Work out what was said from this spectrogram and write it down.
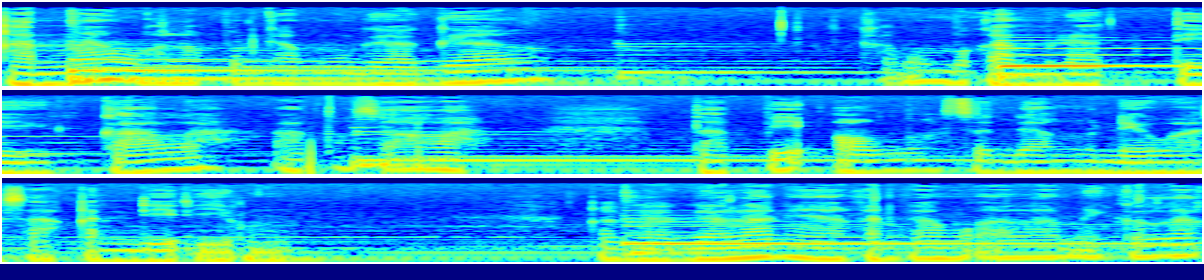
Karena walaupun kamu gagal, kamu bukan berarti kalah atau salah, tapi Allah sedang mendewasakan dirimu. Kegagalan yang akan kamu alami kelak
